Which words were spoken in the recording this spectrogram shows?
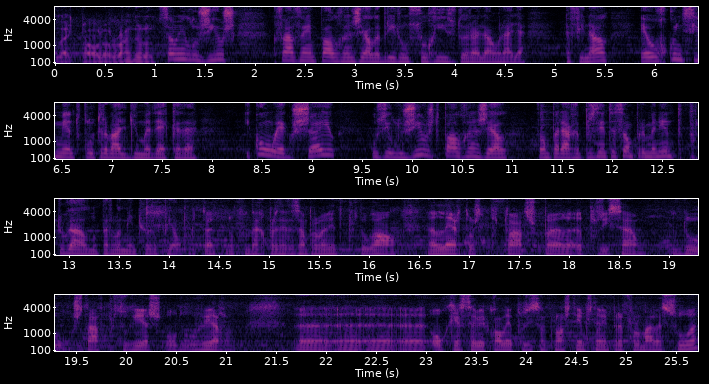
like Paulo Rangel. São elogios que fazem Paulo Rangel abrir um sorriso de orelha a orelha. Afinal, é o reconhecimento pelo trabalho de uma década e com o ego cheio, os elogios de Paulo Rangel vão para a representação permanente de Portugal no Parlamento Europeu. Portanto, no fundo, a representação permanente de Portugal alerta os deputados para a posição do Estado português ou do Governo Uh, uh, uh, ou quer saber qual é a posição que nós temos também para formar a sua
